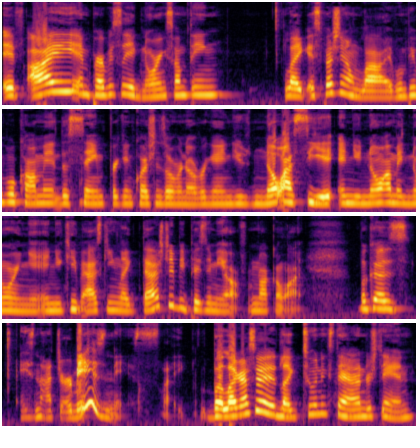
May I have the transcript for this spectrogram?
if I am purposely ignoring something, like especially on live when people comment the same freaking questions over and over again you know i see it and you know i'm ignoring it and you keep asking like that should be pissing me off i'm not gonna lie because it's not your business like but like i said like to an extent i understand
